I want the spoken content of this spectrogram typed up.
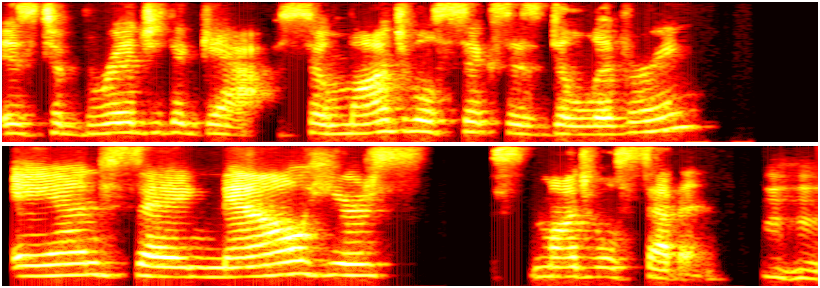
is to bridge the gap. So module six is delivering and saying, now here's module 7 mm-hmm.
